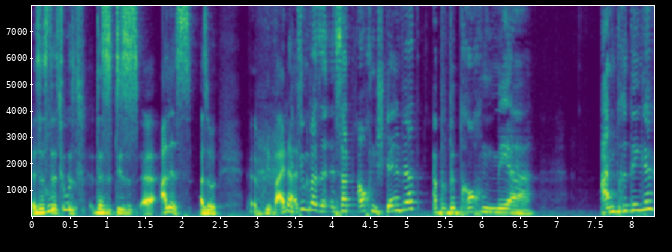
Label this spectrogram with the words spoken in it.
es ist das, tut? das ist dieses äh, alles. Also, äh, wir beide. Beziehungsweise, es hat auch einen Stellenwert, aber wir brauchen mehr andere Dinge.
